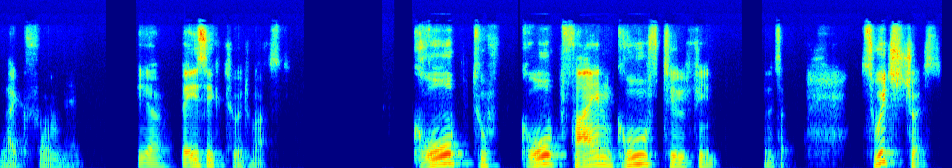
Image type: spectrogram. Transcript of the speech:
like from here, basic to advanced. Grob to grob, fine, groove till fin. switch choice.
